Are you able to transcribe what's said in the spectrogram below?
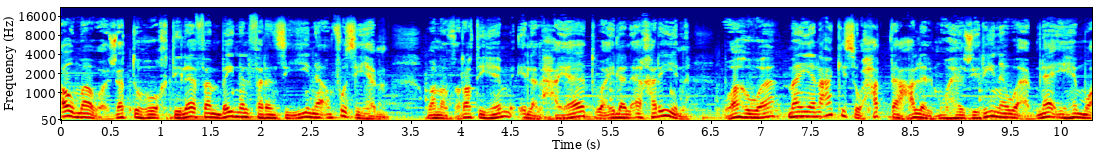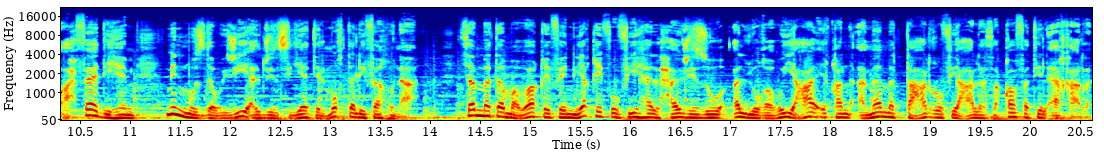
أو ما وجدته اختلافا بين الفرنسيين أنفسهم ونظرتهم إلى الحياة وإلى الآخرين وهو ما ينعكس حتى على المهاجرين وأبنائهم وأحفادهم من مزدوجي الجنسيات المختلفة هنا. ثمة مواقف يقف فيها الحاجز اللغوي عائقا أمام التعرف على ثقافة الآخر،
